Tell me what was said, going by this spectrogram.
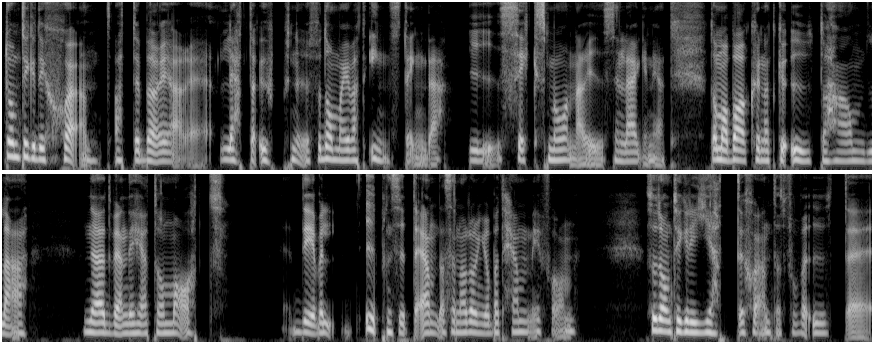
De tycker det är skönt att det börjar eh, lätta upp nu, för de har ju varit instängda i sex månader i sin lägenhet. De har bara kunnat gå ut och handla nödvändigheter och mat. Det är väl i princip det enda. Sen har de jobbat hemifrån. Så de tycker det är jätteskönt att få vara ute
